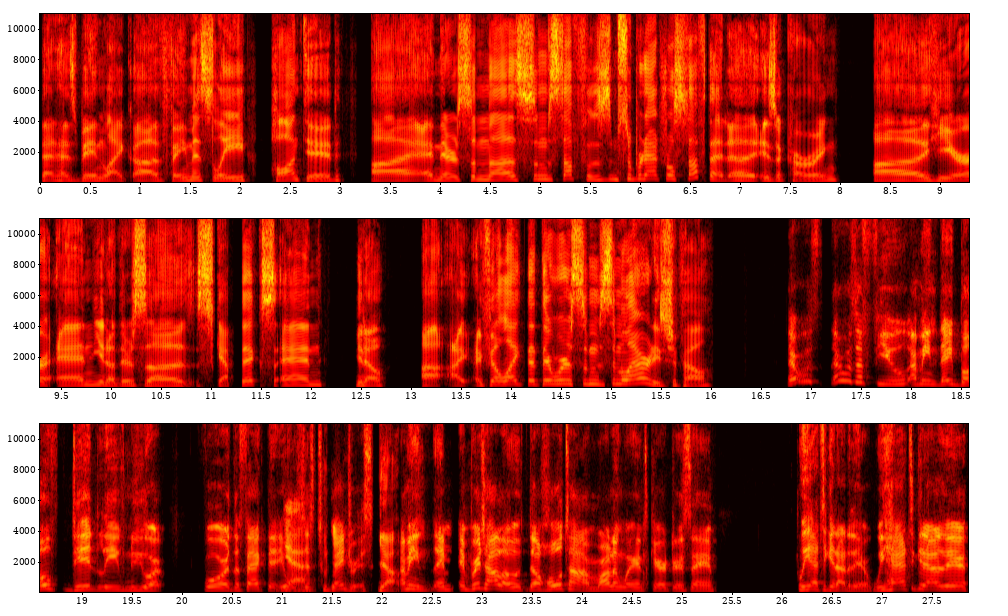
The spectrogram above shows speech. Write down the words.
that has been like uh, famously haunted. Uh, and there's some uh, some stuff, some supernatural stuff that uh, is occurring uh, here. And you know, there's uh, skeptics, and you know, uh, I I feel like that there were some similarities, Chappelle. There was there was a few. I mean, they both did leave New York for the fact that it Yeah. was just too dangerous. Yeah. I mean, in, in Bridge Hollow, the whole time, Marlon Wayans' character is saying, "We had to get out of there. We had to get out of there.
